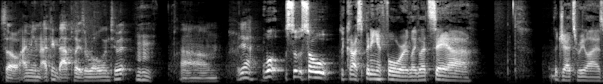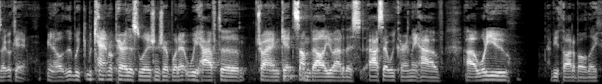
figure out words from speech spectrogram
So I mean, I think that plays a role into it. Mm-hmm. Um, yeah, Well, so so kind of spinning it forward, like let's say uh, the Jets realize, like, okay, you know, we we can't repair this relationship. What we have to try and get some value out of this asset we currently have. Uh, what do you have you thought about like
